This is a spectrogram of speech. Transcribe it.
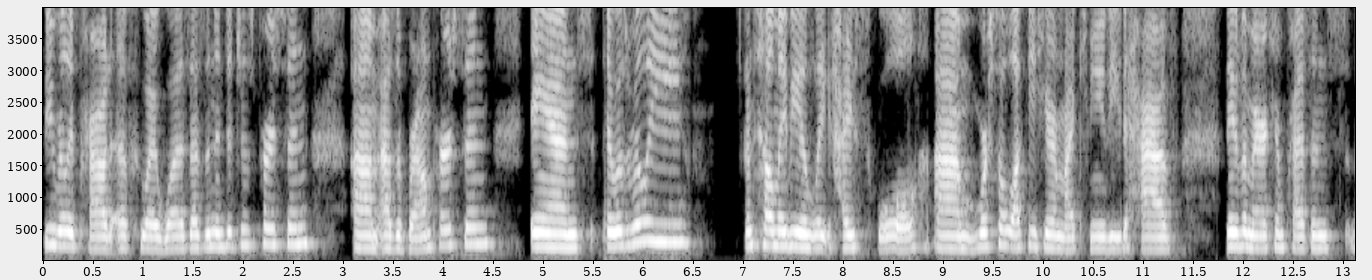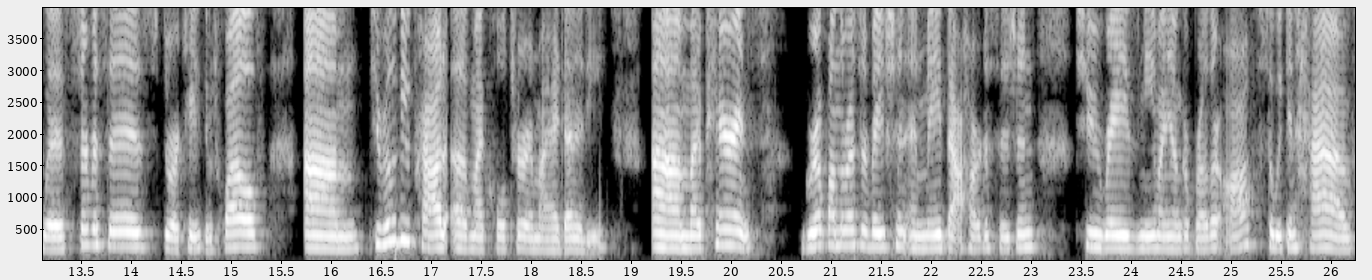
be really proud of who I was as an Indigenous person, um, as a Brown person. And it was really until maybe late high school. Um, we're so lucky here in my community to have Native American presence with services through our K through 12 um, to really be proud of my culture and my identity. Um, my parents grew up on the reservation and made that hard decision to raise me, my younger brother, off so we can have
